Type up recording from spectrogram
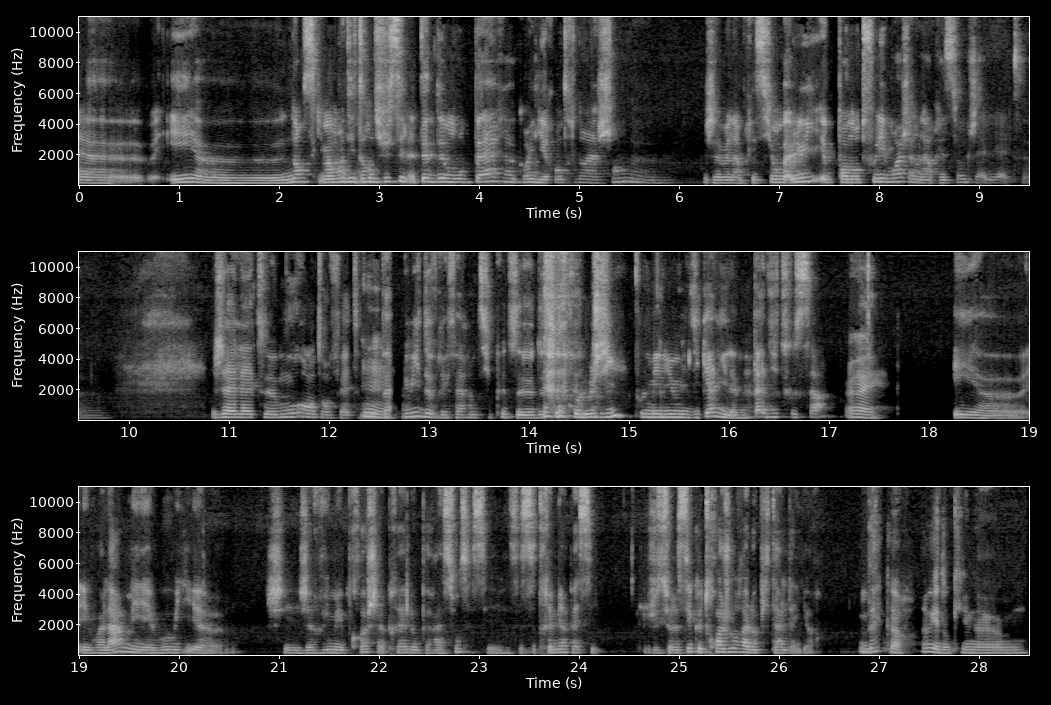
Euh, et euh, non, ce qui m'a moins détendu, c'est la tête de mon père quand il est rentré dans la chambre. Euh, j'avais l'impression, bah, lui, pendant tous les mois, j'avais l'impression que j'allais être, j'allais être mourante en fait. Mon hmm. père, lui, devrait faire un petit peu de, sophrologie pour le milieu médical. Il n'aime pas du tout ça. Ouais. Et, et, voilà, mais oui, oui j'ai revu mes proches après l'opération. Ça s'est très bien passé. Je suis restée que trois jours à l'hôpital d'ailleurs. D'accord. Ah oui, donc une,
